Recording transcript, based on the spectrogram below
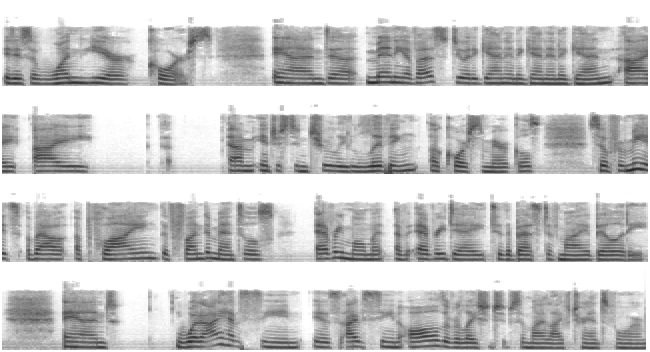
It is a one-year course, and uh, many of us do it again and again and again. I I am interested in truly living a Course in Miracles. So for me, it's about applying the fundamentals every moment of every day to the best of my ability, and what I have seen is I've seen all the relationships in my life transform.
